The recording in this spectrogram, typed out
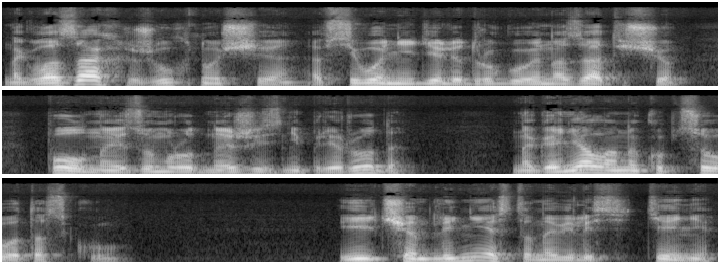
на глазах жухнущая, а всего неделю-другую назад еще полная изумрудной жизни природа, нагоняла на Купцова тоску. И чем длиннее становились тени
